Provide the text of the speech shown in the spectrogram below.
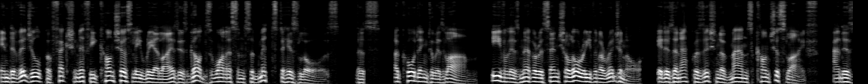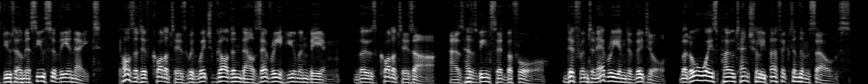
individual perfection if he consciously realizes God's oneness and submits to his laws. Thus, according to Islam, evil is never essential or even original, it is an acquisition of man's conscious life, and is due to misuse of the innate, positive qualities with which God endows every human being. Those qualities are, as has been said before, different in every individual, but always potentially perfect in themselves,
